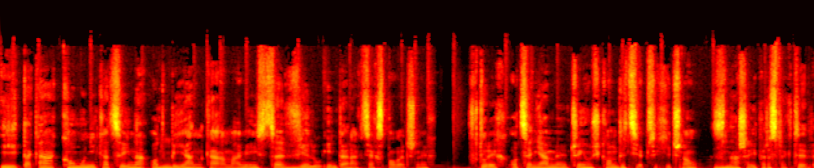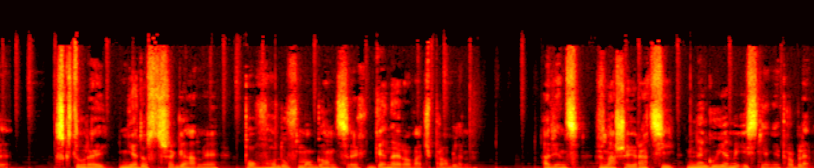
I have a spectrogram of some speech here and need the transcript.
I taka komunikacyjna odbijanka ma miejsce w wielu interakcjach społecznych, w których oceniamy czyjąś kondycję psychiczną z naszej perspektywy, z której nie dostrzegamy powodów mogących generować problem. A więc w naszej racji negujemy istnienie problemu.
